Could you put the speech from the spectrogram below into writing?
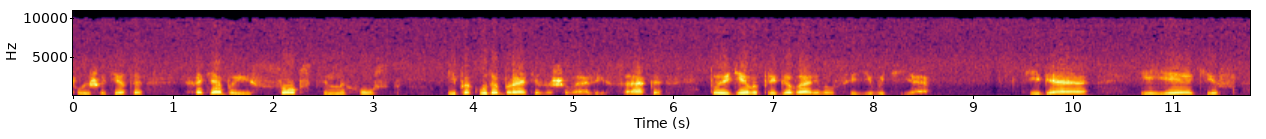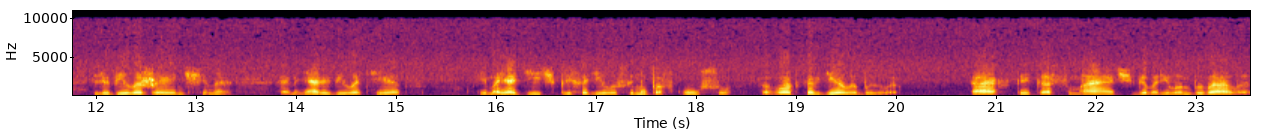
слышать это хотя бы из собственных уст, и покуда братья зашивали Исаака, то и дело приговаривал среди бытия. «Тебя, Иекив, любила женщина, а меня любил отец, и моя дичь приходилась ему по вкусу, вот как дело было». «Ах ты, космач!» — говорил он бывало.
